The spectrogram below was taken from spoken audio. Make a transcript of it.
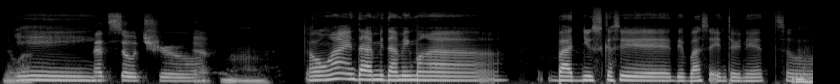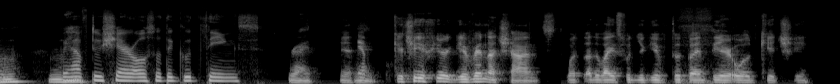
Diba? Yay. That's so true. Yeah. Mm-mm. Oo nga, ang dami-daming mga bad news kasi, 'di ba sa internet. So, Mhm. we Mhm. have to share also the good things. Right. Yeah. Yep. Kichi, if you're given a chance, what advice would you give to 20-year-old Kichi?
